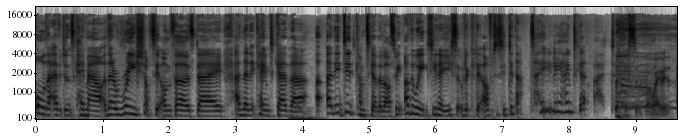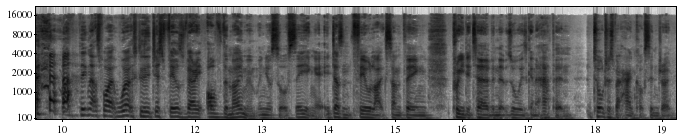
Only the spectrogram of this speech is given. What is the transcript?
all that evidence came out, and then I reshot it on Thursday, and then it came together. Mm. And it did come together last week. Other weeks, you know, you sort of look at it after. So did that totally hang together? I totally sort of got away with it. I think that's why it works because it just feels very of the moment when you're sort of seeing it. It doesn't feel like something predetermined that was always going to happen Talk to us about Hancock syndrome.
